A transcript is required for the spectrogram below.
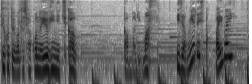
ということで私はこの夕日に誓う頑張ります。以上みやでした。バイバイ。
